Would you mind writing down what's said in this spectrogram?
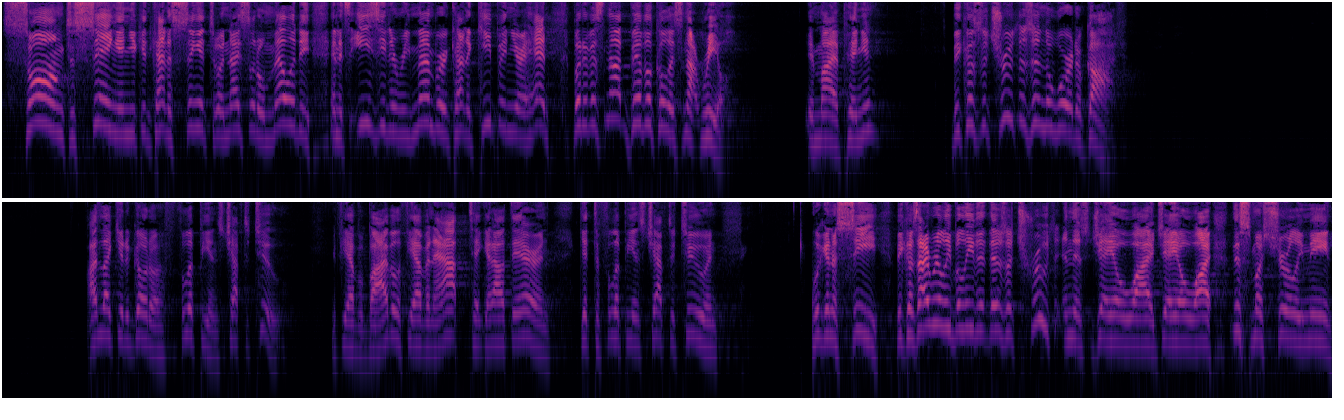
song to sing, and you can kind of sing it to a nice little melody, and it's easy to remember and kind of keep in your head. But if it's not biblical, it's not real, in my opinion, because the truth is in the Word of God. I'd like you to go to Philippians chapter 2. If you have a Bible, if you have an app, take it out there and get to Philippians chapter 2. And we're going to see, because I really believe that there's a truth in this J O Y, J O Y. This must surely mean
